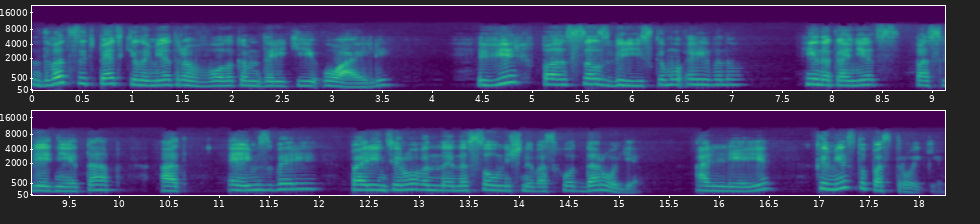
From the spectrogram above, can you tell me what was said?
25 километров волоком до реки Уайли, вверх по Салсберийскому Эйвону и наконец последний этап от Эймсбери по ориентированной на солнечный восход дороге, аллее к месту постройки.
